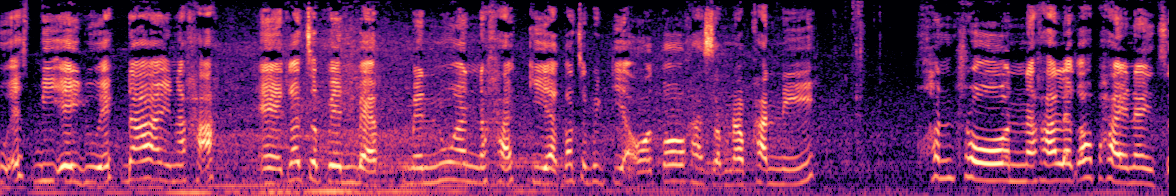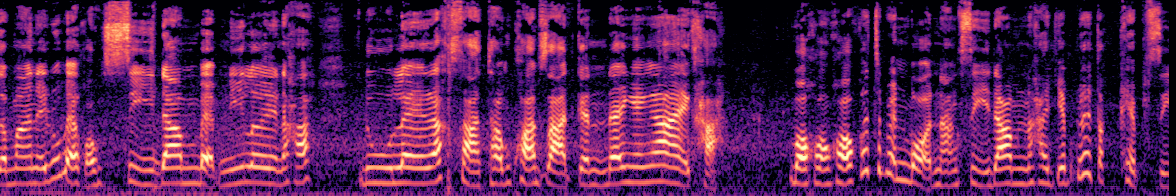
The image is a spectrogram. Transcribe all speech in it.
USB AUX ได้นะคะแอร์ก็จะเป็นแบบแมนนวลนะคะ เกียร์ก็จะเป็นเกียร์ออโต้ค่ะสำหรับคันนี้ คอนโทรลนะคะ แล้วก็ภายในจะมาในรูปแบบของสีดำแบบนี้เลยนะคะ ดูแลรักษาทำความสะอาดกันได้ง่าย ๆ ค่ะเบาะของเขาก็จะเป็นเบาะหนังสีดำนะคะ เย็บด้วยตะเข็บสี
